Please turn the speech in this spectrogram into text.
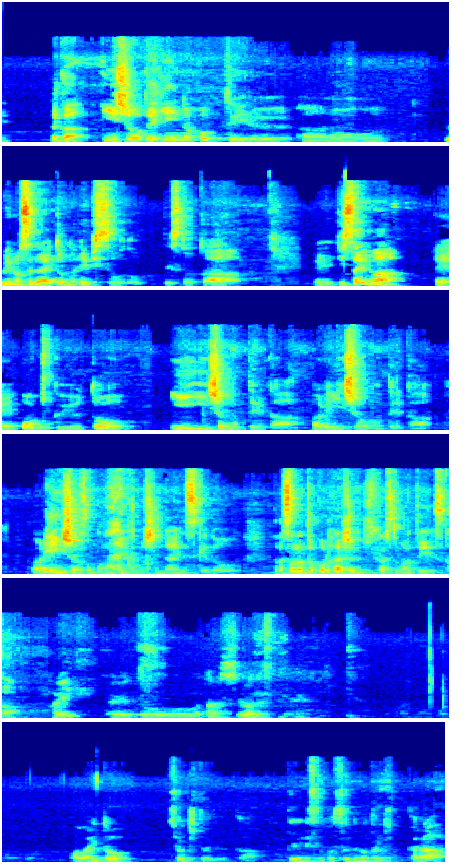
ー、なんか印象的に残っている、あのー、上の世代とのエピソードですとか、えー、実際は、えー、大きく言うと、いい印象を持ってるか、悪い印象を持ってるか、悪い印象はそんなないかもしれないんですけど、なんかそんなところ最初に聞かせてもらっていいですか？はい、えっ、ー、と、私はですね、まあ、割と初期というか、テニスのすぐの時から、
